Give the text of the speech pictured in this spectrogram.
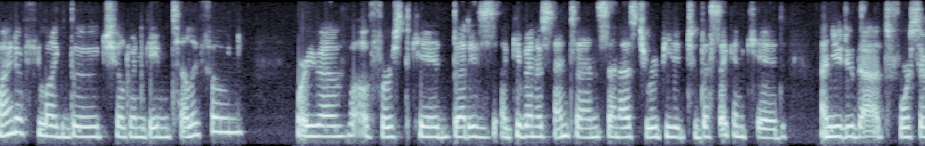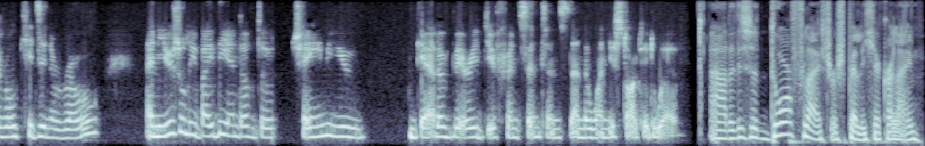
kind of like the children game telephone, where you have a first kid that is given a sentence and has to repeat it to the second kid. And you do that for several kids in a row. And usually by the end of the chain, you get a very different sentence than the one you started with. Ah, dat is het doorfluisterspelletje, Carlijn.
